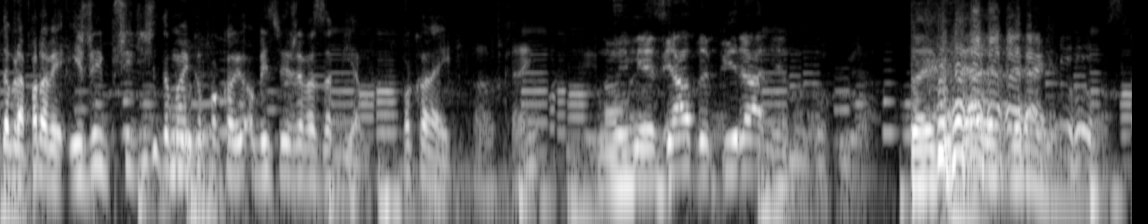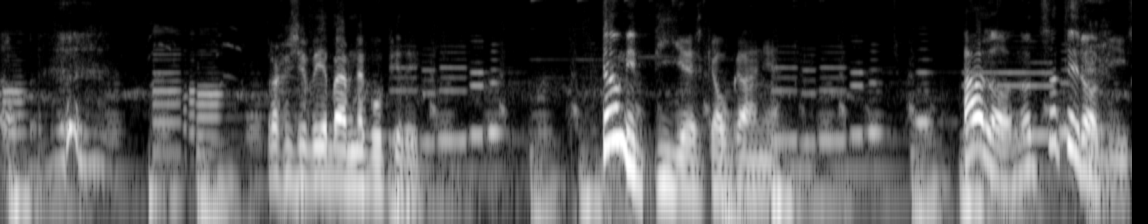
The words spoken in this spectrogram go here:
Dobra, panowie, jeżeli przyjdziecie do mojego pokoju, obiecuję, że was zabijam. Po kolei. Okej. No i mnie zjadły piranie, no do chuja. Kupso. Trochę się wyjebałem na głupi ryj. Czemu mnie bijesz, gałganie? Halo, no co ty robisz?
